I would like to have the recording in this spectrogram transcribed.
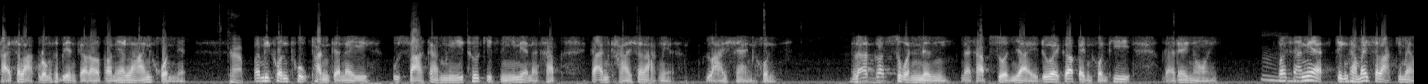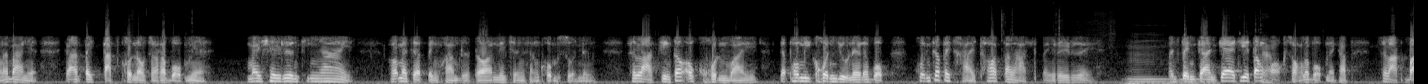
ขายสลากลงทะเบียนกับเราตอนนี้ล้านคนเนี่ยครับมันมีคนผูกพันกันในอุตสาหกรรมนี้ธุรกิจนี้เนี่ยนะครับ การขายสลากเนี่ยหลายแสนคน แล้วก็ส่วนหนึ่งนะครับ ส่วนใหญ่ด้วยก็เป็นคนที่รายได้น้อยอืมเพราะฉะนั้นเนี่ยจึงทำให้สลากกินแบ่งรัฐบาลเนี่ยการไปตัดคนออกจากระบบเนี่ย ไม่ใช่เรื่องที่ง่าย เพราะมันจะเป็นความเดือดร้อนในเชิงสังคมส่วนหนึ่ง สลากจริงต้องเอาคนไว้ แต่พอมีคนอยู่ในระบบ คนก็ไปขายทอดตลาดไปเรื่อยอืมๆมันเป็นการแก้ที่ต้องครับออกสองระบบนะครับ สลากใบ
